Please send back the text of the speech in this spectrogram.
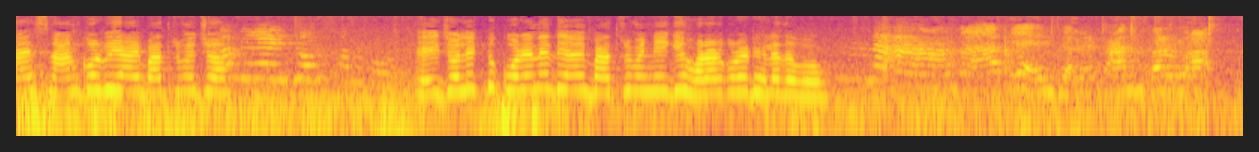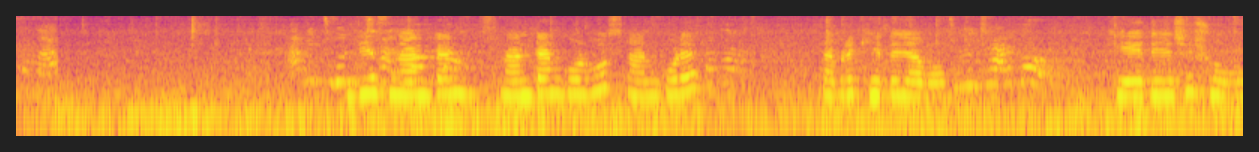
আয় স্নান করবি আয় বাথরুমে চ। এই জলে একটু করে নে দিয়ে আমি বাথরুমে নিয়ে গিয়ে হরার করে ঢেলে দেবো। দিয়ে স্নান টান স্নান টান করব, স্নান করে তারপরে খেতে যাব। খেয়ে দিয়ে এসে শোবো।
